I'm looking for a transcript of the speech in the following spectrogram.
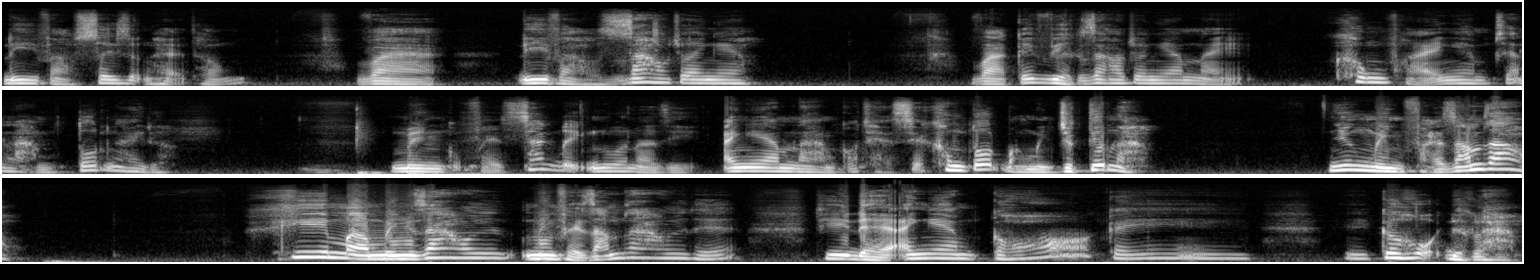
đi vào xây dựng hệ thống và đi vào giao cho anh em. Và cái việc giao cho anh em này không phải anh em sẽ làm tốt ngay được mình cũng phải xác định luôn là gì? Anh em làm có thể sẽ không tốt bằng mình trực tiếp làm. Nhưng mình phải dám giao. Khi mà mình giao mình phải dám giao như thế thì để anh em có cái, cơ hội được làm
